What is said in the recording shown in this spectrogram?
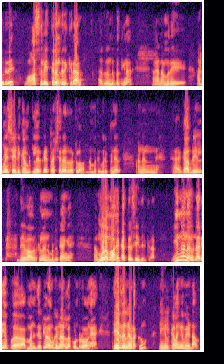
ஒரு வாசலை திறந்திருக்கிறார். அது வந்து பாத்தீங்கன்னா நமது அட்மினிஸ்ட்ரேட்டிவ் கமிட்டியில் இருக்கிற ட்ரெஷரர் அவர்களும் நமது உறுப்பினர் அண்ணன் காப்ரியல் தேவா அவர்களும் என்ன பண்ணிருக்காங்க மூலமாக கத்தர் செய்திருக்கிறார். இன்னும் நிறைய மனிதர்கள் நமக்கு நல்லா கொண்டு வருவாங்க. தேர்தல் நடக்கும். நீங்கள் கலங்க வேண்டாம்.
